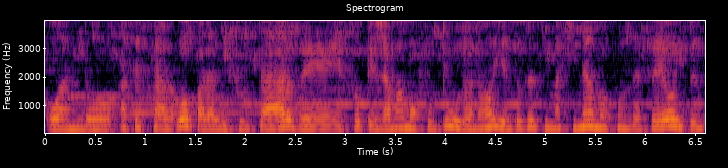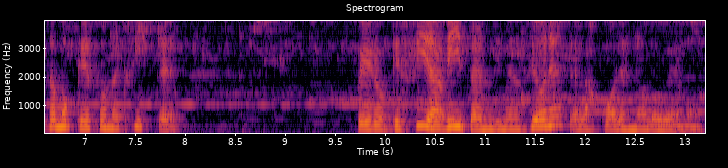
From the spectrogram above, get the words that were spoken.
cuando haces algo para disfrutar de eso que llamamos futuro, ¿no? Y entonces imaginamos un deseo y pensamos que eso no existe, pero que sí habita en dimensiones en las cuales no lo vemos.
